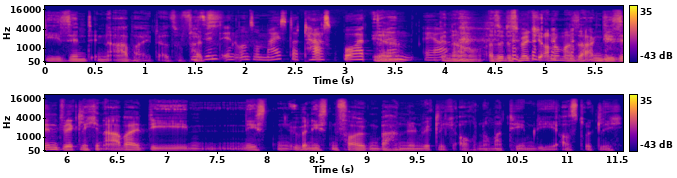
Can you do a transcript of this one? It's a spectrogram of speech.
Die sind in Arbeit. Also falls, die sind in unserem Meister-Taskboard drin. Ja, genau. Also das möchte ich auch nochmal sagen. Die sind wirklich in Arbeit. Die nächsten, übernächsten Folgen behandeln wirklich auch nochmal Themen, die ausdrücklich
